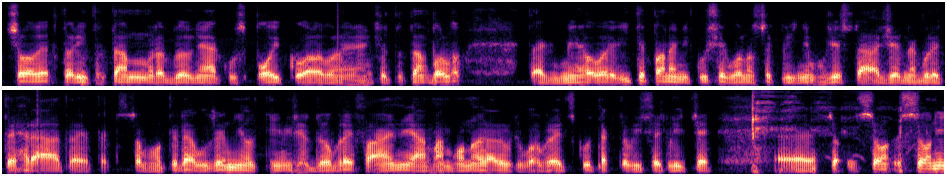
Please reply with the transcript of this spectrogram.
človek, ktorý to tam robil nejakú spojku, alebo neviem, čo to tam bolo, tak mi hovorí, víte, pane Mikušek, ono sa klidne môže stáť, že nebudete hrát. A tak som ho teda uzemnil tým, že dobre, fajn, ja mám honorár už vo Vrecku, tak to vysvetlíte eh, so, so, Sony,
